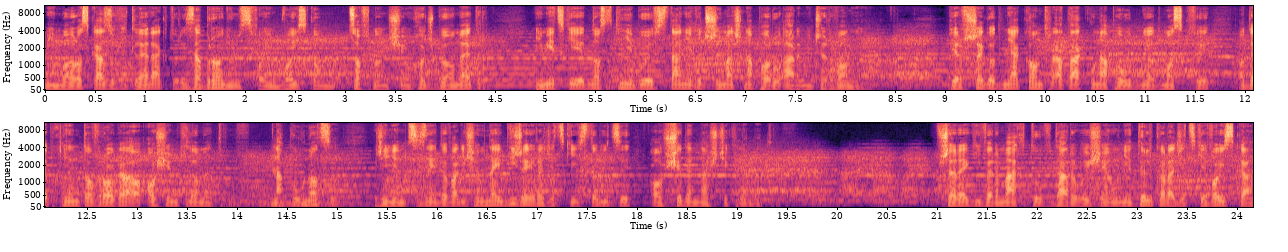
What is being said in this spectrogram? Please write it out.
Mimo rozkazu Hitlera, który zabronił swoim wojskom cofnąć się choćby o metr, niemieckie jednostki nie były w stanie wytrzymać naporu Armii Czerwonej. Pierwszego dnia kontrataku na południe od Moskwy odepchnięto wroga o 8 kilometrów. Na północy, gdzie Niemcy znajdowali się najbliżej radzieckiej stolicy, o 17 kilometrów. W szeregi Wehrmachtu wdarły się nie tylko radzieckie wojska,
